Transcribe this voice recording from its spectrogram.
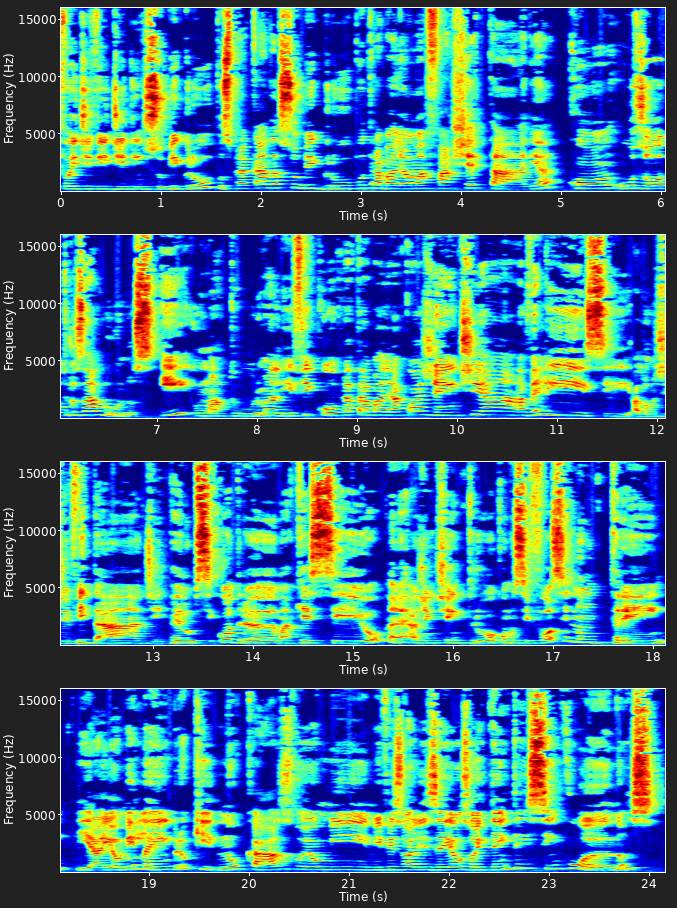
foi dividido em subgrupos, para cada subgrupo trabalhar uma faixa etária com os outros alunos. E uma turma ali ficou para trabalhar com a gente a, a velhice, a longevidade pelo psicodrama, aqueceu, né? A gente entrou como se fosse num trem. E aí eu me lembro que, no caso, eu me, me visualizei aos 85 anos.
